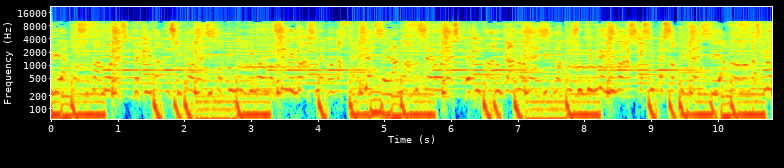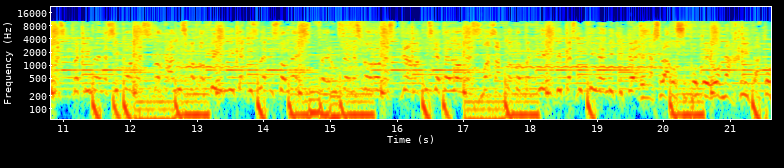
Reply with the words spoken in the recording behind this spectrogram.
300 θαμώνες με κλειδά τους γειτόνες. Υποτιμούν την νοημοσύνη επιβάλλουν κανόνες. Υπνοτίζουν τη μνήμη μας και εσύ πες ό,τι θες. Διαβρώνοντα γνώμε με κρυμμένε εικόνες. Προκαλούν σκοτωθήνη και τους βλέπει στολές. Φέρουν ξένες κορώνες, γραμματείς και τελώνες. Μας αυτό το παιχνίδι πες μου ποιοι είναι νικητές. Ένας λαός υποτεώνα χλίδα των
